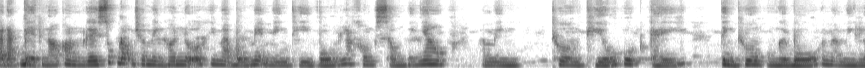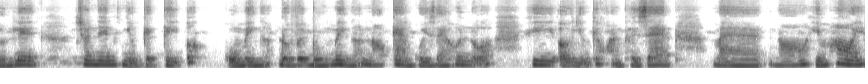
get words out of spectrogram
và đặc biệt nó còn gây xúc động cho mình hơn nữa khi mà bố mẹ mình thì vốn là không sống với nhau. Và mình thường thiếu hụt cái tình thương của người bố khi mà mình lớn lên. Cho nên những cái ký ức của mình đối với bố mình nó càng quý giá hơn nữa. Khi ở những cái khoảng thời gian mà nó hiếm hoi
